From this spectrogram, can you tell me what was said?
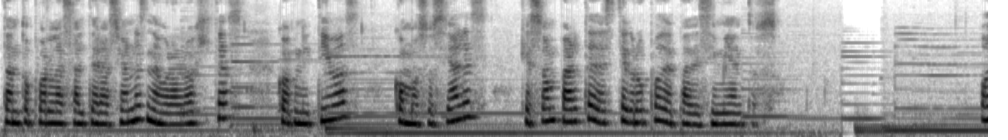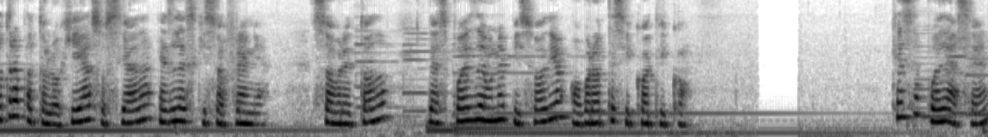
tanto por las alteraciones neurológicas, cognitivas como sociales que son parte de este grupo de padecimientos. Otra patología asociada es la esquizofrenia, sobre todo después de un episodio o brote psicótico. ¿Qué se puede hacer?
